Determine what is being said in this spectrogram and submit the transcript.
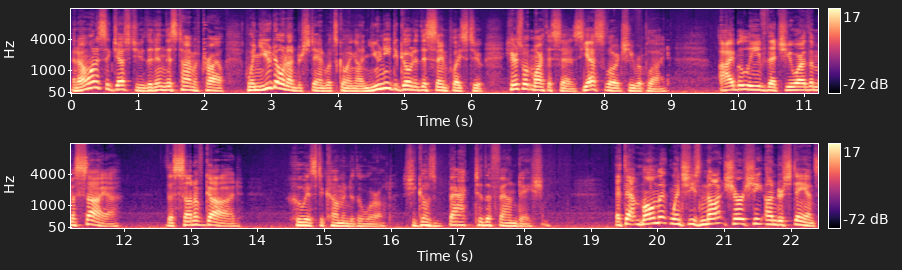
And I want to suggest to you that in this time of trial, when you don't understand what's going on, you need to go to this same place too. Here's what Martha says Yes, Lord, she replied. I believe that you are the Messiah, the Son of God, who is to come into the world. She goes back to the foundation. At that moment when she's not sure she understands,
